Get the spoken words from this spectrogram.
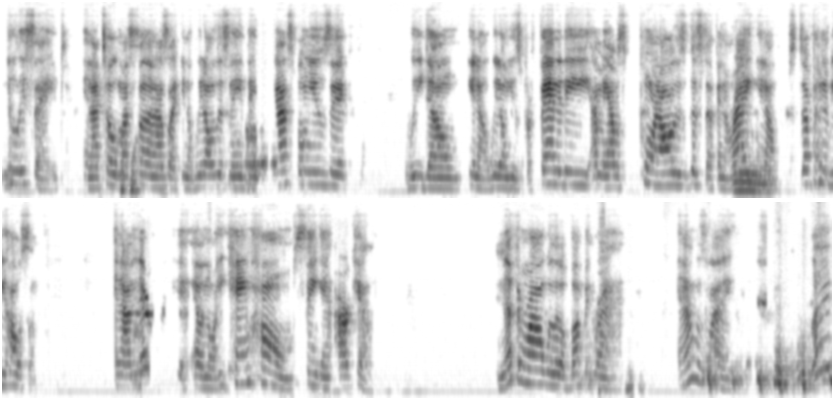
newly saved, and I told my son I was like, you know, we don't listen to anything gospel music we don't, you know, we don't use profanity. I mean, I was pouring all this good stuff in him, right? Mm. You know, stuff for him to be wholesome. And I'll never forget Eleanor. He came home singing R. Kelly. Nothing wrong with a little bump and grind. And I was like, what?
